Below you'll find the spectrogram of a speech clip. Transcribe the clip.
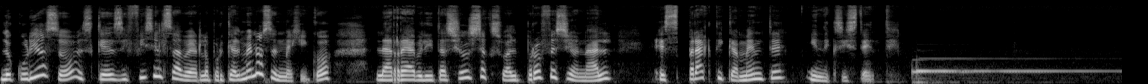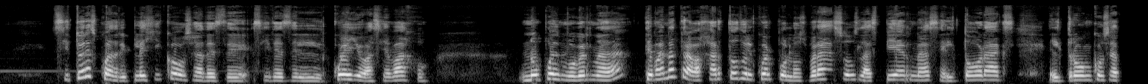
Lo curioso es que es difícil saberlo porque al menos en México la rehabilitación sexual profesional es prácticamente inexistente. Si tú eres cuadripléjico, o sea, desde, si desde el cuello hacia abajo no puedes mover nada, te van a trabajar todo el cuerpo, los brazos, las piernas, el tórax, el tronco, o sea,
